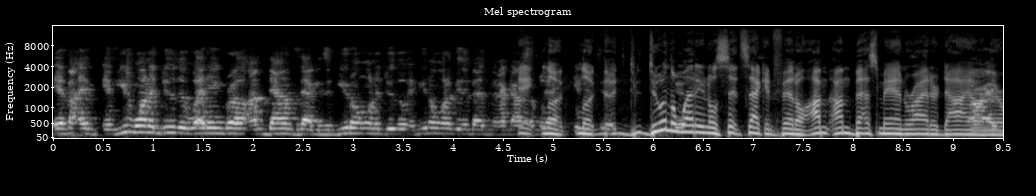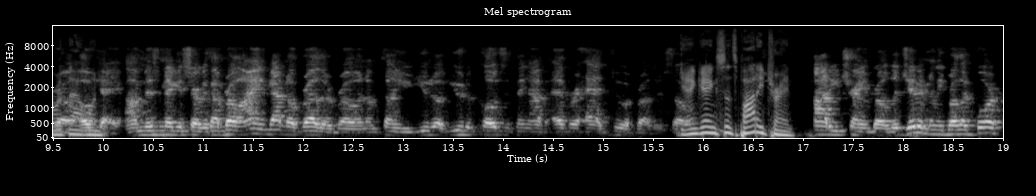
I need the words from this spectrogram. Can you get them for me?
if I, if, you want to do the wedding, bro, I'm down for that. Because if you don't want to do the, if you don't want to be the best man, I got Hey. Look, look, doing the Yeah. wedding will sit second fiddle. I'm I'm best man, ride or die All on right, there bro. with that one. okay, I'm just making sure because, bro, I ain't got no brother, bro, and I'm telling you, you the you the closest thing I've ever had to a brother. So Gang gang since potty train. potty train, bro. Legitimately, bro. Like for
